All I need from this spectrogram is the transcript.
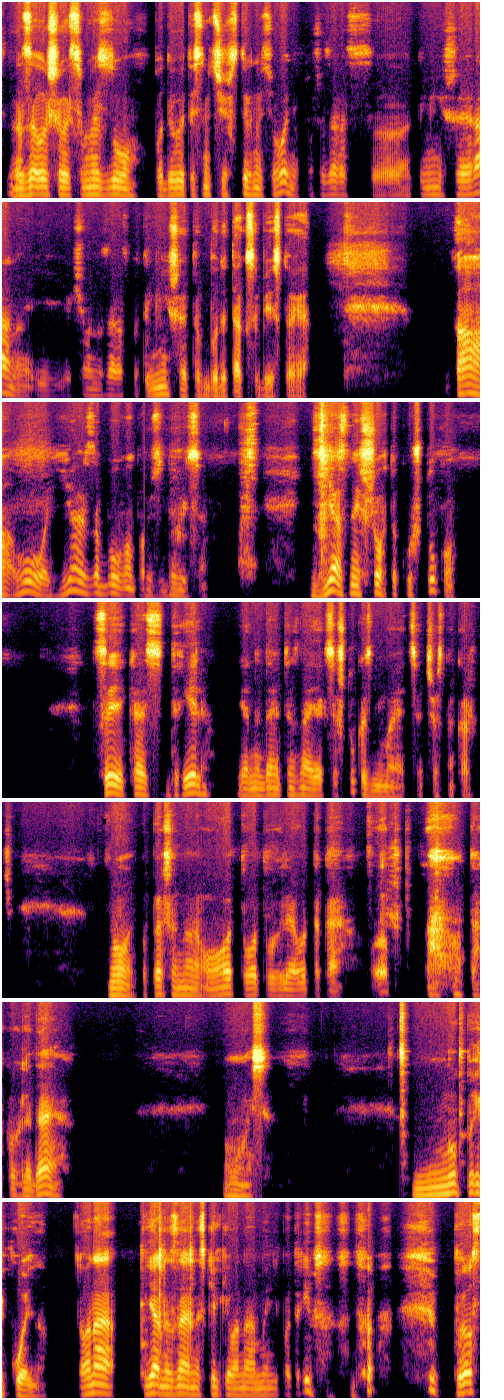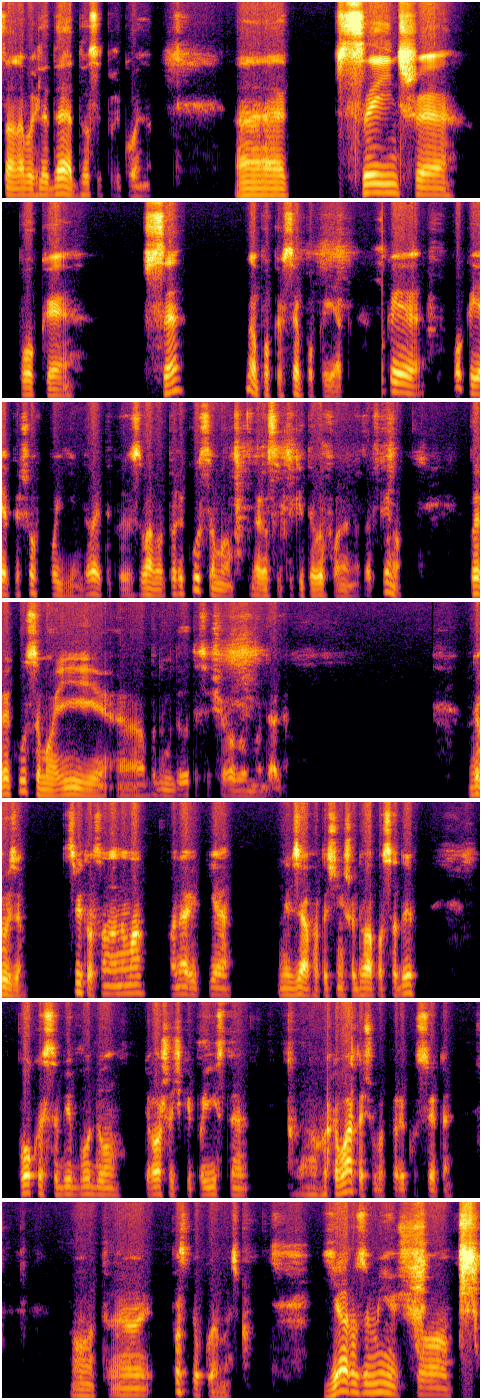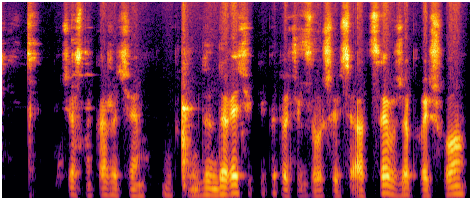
Залишилось внизу подивитись, ну чи встигну сьогодні, тому що зараз е, темніше рано, і якщо воно зараз потемніше, то буде так собі історія. А, о, я забув вам повісти, дивіться. Я знайшов таку штуку. Це якась дрель. Я не, навіть не знаю, як ця штука знімається, чесно кажучи. Ну, по-перше, вона от, от виглядає, от така. Оп, от так виглядає. Ось. Ну, прикольно. Вона, я не знаю, наскільки вона мені потрібна, просто вона виглядає досить прикольно. Е, все інше поки все. Ну, поки все, поки як. Поки, поки я пішов поїм. Давайте з вами перекусимо. Зараз я тільки телефони назад кину. Перекусимо і е, будемо дивитися, що робимо далі. Друзі, світла сону нема, фонарик я не взяв, а точніше два посадив. Поки собі буду трошечки поїсти, готувати, щоб перекусити. От, е, поспілкуємось. Я розумію, що, чесно кажучи, до, до речі, кипяточок залишився, а це вже пройшло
